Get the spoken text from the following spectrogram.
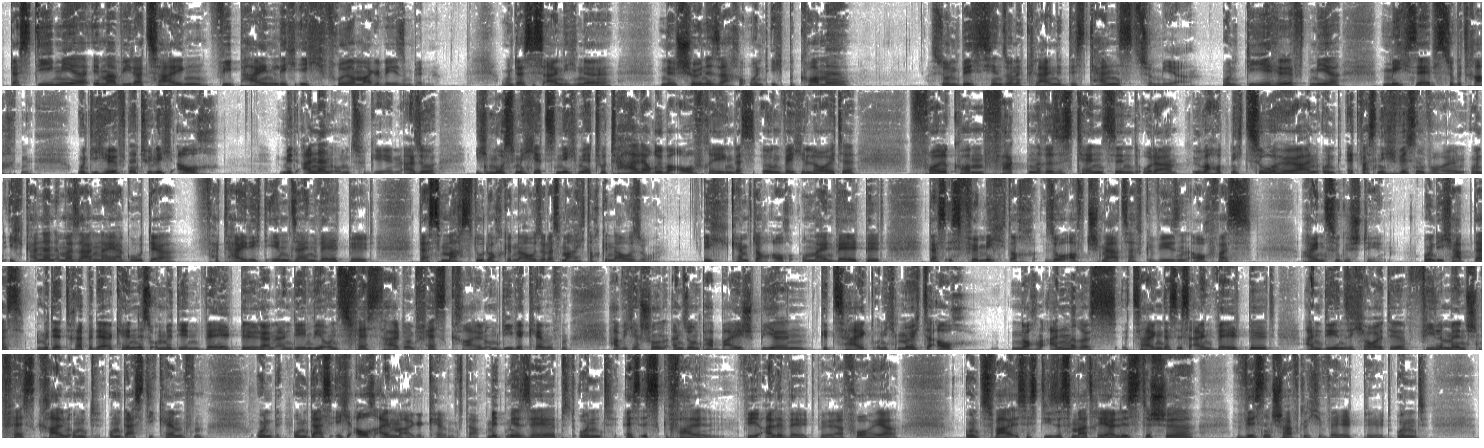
dass die mir immer wieder zeigen, wie peinlich ich früher mal gewesen bin. Und das ist eigentlich eine, eine schöne Sache. Und ich bekomme so ein bisschen so eine kleine Distanz zu mir. Und die hilft mir, mich selbst zu betrachten. Und die hilft natürlich auch, mit anderen umzugehen. Also ich muss mich jetzt nicht mehr total darüber aufregen, dass irgendwelche Leute vollkommen faktenresistent sind oder überhaupt nicht zuhören und etwas nicht wissen wollen. Und ich kann dann immer sagen, naja gut, der verteidigt eben sein Weltbild. Das machst du doch genauso, das mache ich doch genauso. Ich kämpfe doch auch um mein Weltbild. Das ist für mich doch so oft schmerzhaft gewesen, auch was einzugestehen. Und ich habe das mit der Treppe der Erkenntnis und mit den Weltbildern, an denen wir uns festhalten und festkrallen, um die wir kämpfen, habe ich ja schon an so ein paar Beispielen gezeigt. Und ich möchte auch noch ein anderes zeigen. Das ist ein Weltbild, an dem sich heute viele Menschen festkrallen, um, um das die kämpfen und um das ich auch einmal gekämpft habe. Mit mir selbst und es ist gefallen, wie alle Weltbilder vorher. Und zwar ist es dieses materialistische, wissenschaftliche Weltbild. Und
